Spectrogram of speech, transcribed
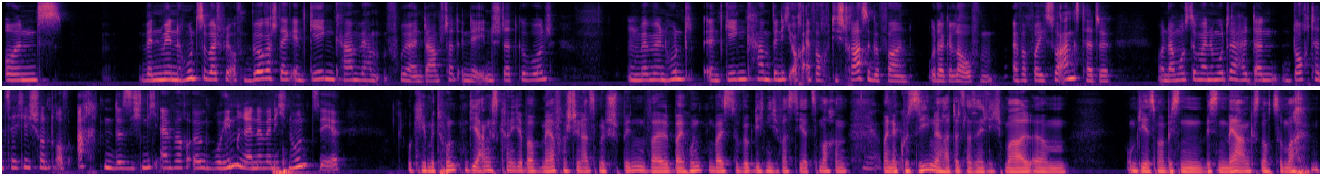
Und wenn mir ein Hund zum Beispiel auf dem Bürgersteig entgegenkam, wir haben früher in Darmstadt in der Innenstadt gewohnt, und wenn mir ein Hund entgegenkam, bin ich auch einfach auf die Straße gefahren oder gelaufen. Einfach weil ich so Angst hatte. Und da musste meine Mutter halt dann doch tatsächlich schon darauf achten, dass ich nicht einfach irgendwo hinrenne, wenn ich einen Hund sehe. Okay, mit Hunden die Angst kann ich aber mehr verstehen als mit Spinnen, weil bei Hunden weißt du wirklich nicht, was die jetzt machen. Ja, okay. Meine Cousine hatte tatsächlich mal, ähm, um dir jetzt mal ein bisschen, bisschen mehr Angst noch zu machen,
